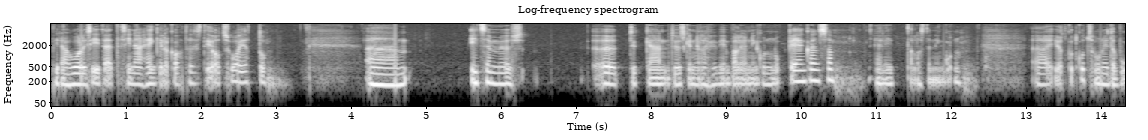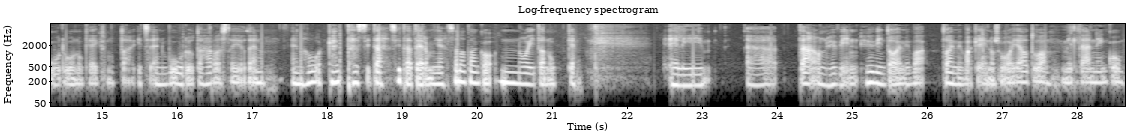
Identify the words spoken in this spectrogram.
Pidä huoli siitä, että sinä henkilökohtaisesti oot suojattu. Ähm, itse myös tykkään työskennellä hyvin paljon niin kuin nukkejen kanssa. Eli tällaisten niin kuin, jotkut kutsuu niitä voodoo-nukeiksi, mutta itse en voodoota harrasta, joten en halua käyttää sitä, sitä termiä. Sanotaanko noitanukke. Eli tämä on hyvin, hyvin toimiva, toimiva keino suojautua miltään niin kuin,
